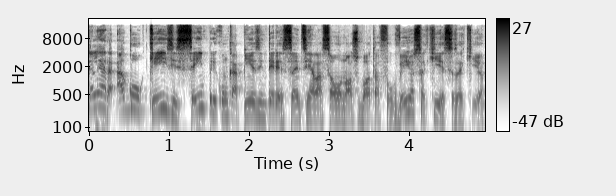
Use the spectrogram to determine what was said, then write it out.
Galera, a Golcase sempre com capinhas interessantes em relação ao nosso Botafogo. Veja essa aqui, essas aqui, ó,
